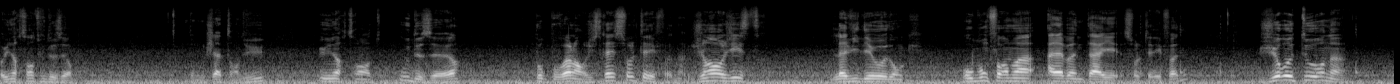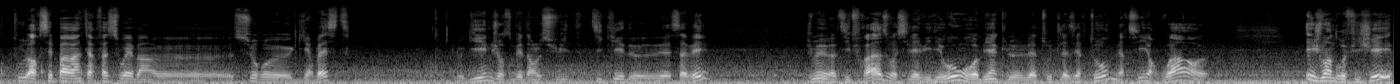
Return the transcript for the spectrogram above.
1h30 euh, ou 2 heures. Donc j'ai attendu 1h30 ou 2 heures pour pouvoir l'enregistrer sur le téléphone. J'enregistre la vidéo donc au bon format, à la bonne taille sur le téléphone. Je retourne alors c'est par interface web hein, euh, sur euh, Gearbest, login, je vais dans le suivi de ticket de SAV, je mets ma petite phrase, voici la vidéo, on voit bien que le, la truc laser tourne, merci, au revoir, euh, et joindre fichier,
